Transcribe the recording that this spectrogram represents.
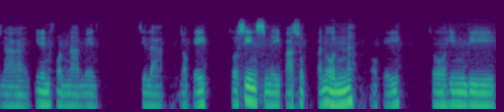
na in-inform namin sila Okay? So, since may pasok pa noon, okay, so hindi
